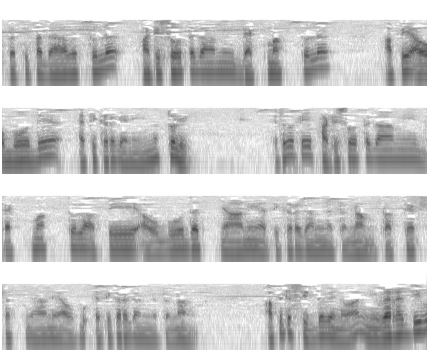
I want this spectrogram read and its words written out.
ප්‍රතිපදාව තුළ පටිසෝතගාමී දැක්මක් තුළ අපේ අවබෝධය ඇති කර ගැනීම තුළින්. එතකොට මේ පටිසෝතගාමී දැක්මක් තුළ අපේ අවබෝධ ඥානය ඇති කරගන්නට නම් ප්‍රත්‍යක්ෂ ඥානය ඇති කරගන්නට නම් අපිට සිද්ධ වෙනවා නිවැරදිව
